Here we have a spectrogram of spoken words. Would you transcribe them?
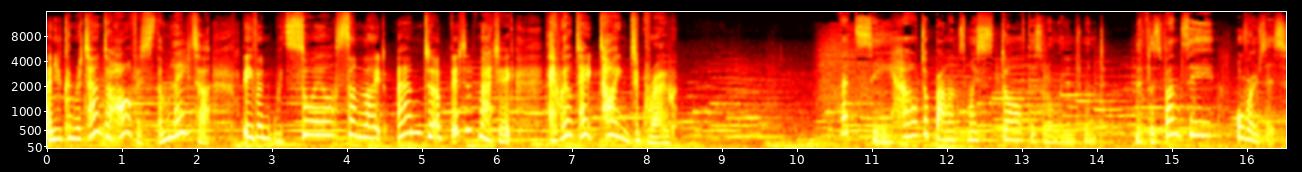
and you can return to harvest them later. Even with soil, sunlight, and a bit of magic, they will take time to grow. Let's see how to balance my star thistle arrangement. Niffler's fancy or roses?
